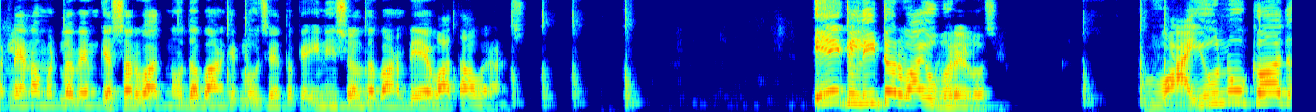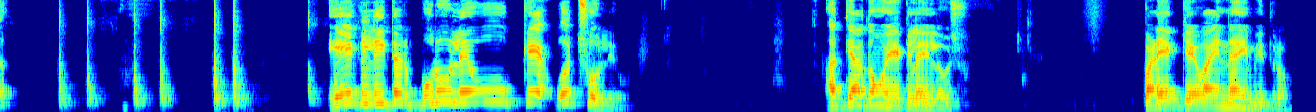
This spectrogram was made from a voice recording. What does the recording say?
એટલે એનો મતલબ એમ કે શરૂઆતનું દબાણ કેટલું છે? તો કે ઇનિશિયલ દબાણ બે વાતાવરણ છે. એક લીટર વાયુ ભરેલો છે. વાયુનું કદ એક લીટર પૂરું લેવું કે ઓછું લેવું? અત્યારે તો હું એક લઈ લઉં છું. પણ એક કહેવાય નહીં, મિત્રો.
